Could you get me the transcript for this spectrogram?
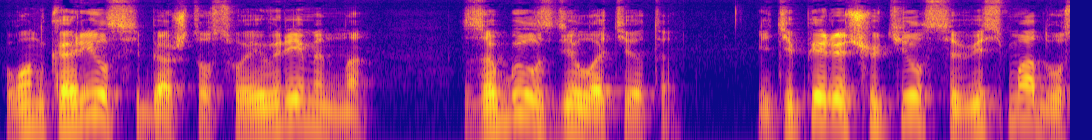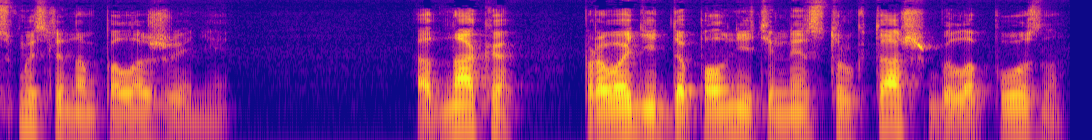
Он корил себя, что своевременно забыл сделать это, и теперь очутился в весьма двусмысленном положении. Однако проводить дополнительный инструктаж было поздно.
